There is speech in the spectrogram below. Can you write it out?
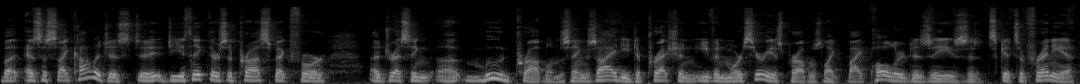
But as a psychologist, do, do you think there's a prospect for addressing uh, mood problems, anxiety, depression, even more serious problems like bipolar disease, schizophrenia,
